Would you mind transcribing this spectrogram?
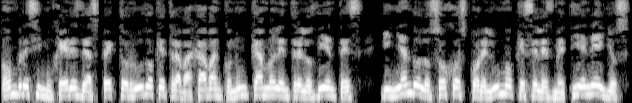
Hombres y mujeres de aspecto rudo que trabajaban con un camel entre los dientes, guiñando los ojos por el humo que se les metía en ellos,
